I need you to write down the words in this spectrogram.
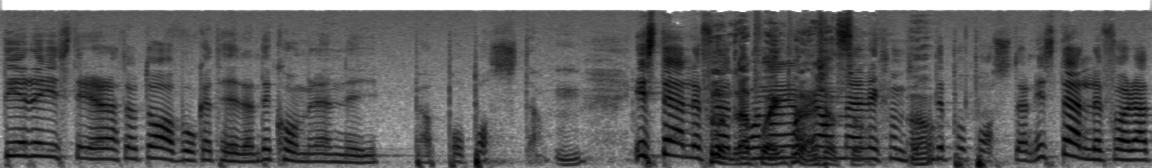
det är registrerat att avboka tiden, det kommer en ny på posten. Mm. Istället för att, poäng på den, ja, men liksom, ja. det på posten. Istället för att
